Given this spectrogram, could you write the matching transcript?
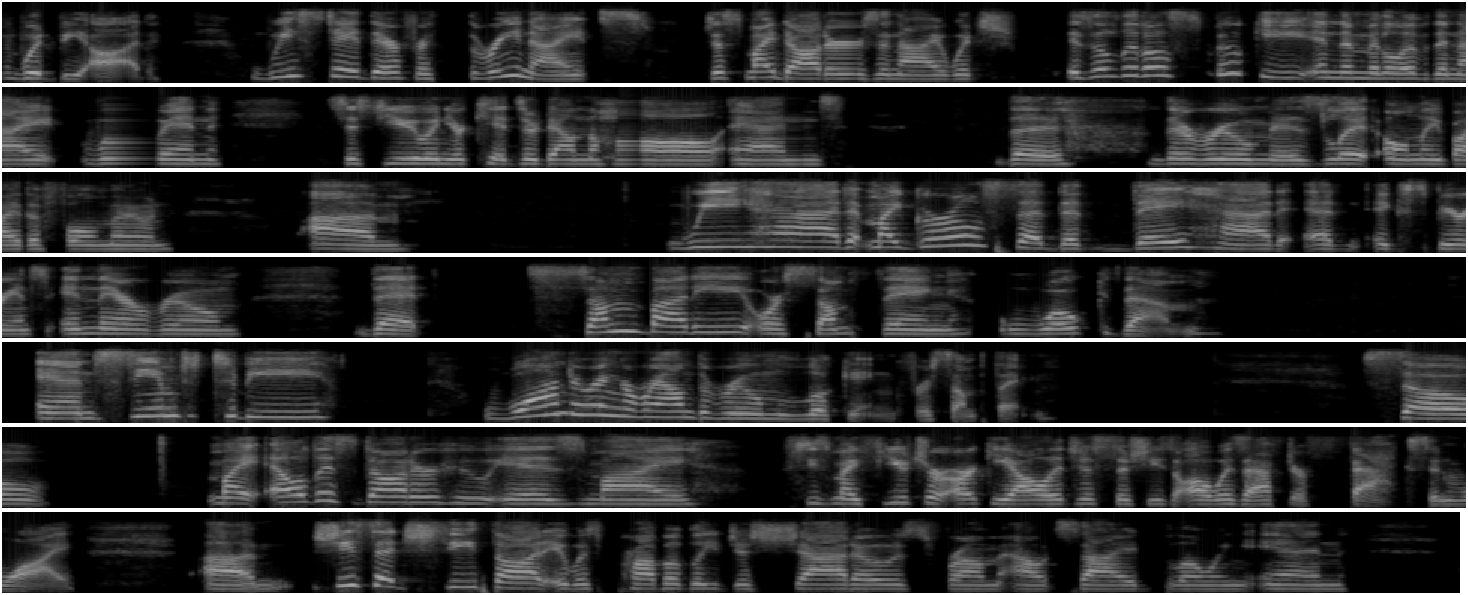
would be odd. We stayed there for three nights, just my daughters and I, which is a little spooky in the middle of the night when it's just you and your kids are down the hall and the the room is lit only by the full moon. Um, we had my girls said that they had an experience in their room that somebody or something woke them and seemed to be wandering around the room looking for something. So, my eldest daughter, who is my she's my future archaeologist, so she's always after facts and why. Um, she said she thought it was probably just shadows from outside blowing in.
